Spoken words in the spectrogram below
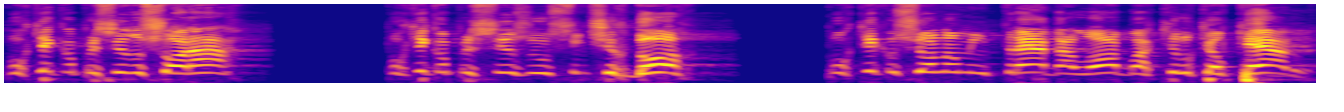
Por que, que eu preciso chorar? Por que, que eu preciso sentir dor? Por que, que o Senhor não me entrega logo aquilo que eu quero?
